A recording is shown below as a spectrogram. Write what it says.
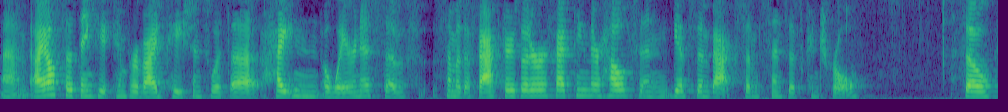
Um, I also think it can provide patients with a heightened awareness of some of the factors that are affecting their health and gives them back some sense of control. So,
